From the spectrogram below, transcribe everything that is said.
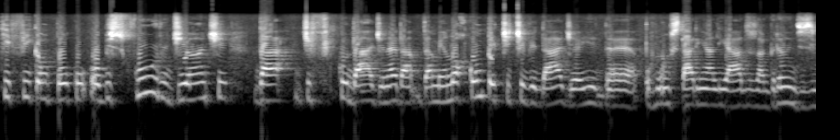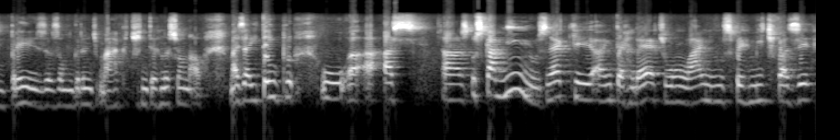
que fica um pouco obscuro diante da dificuldade, né, da, da menor competitividade aí, né, por não estarem aliados a grandes empresas, a um grande marketing internacional. Mas aí tem o, a, as, as, os caminhos né, que a internet, o online, nos permite fazer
